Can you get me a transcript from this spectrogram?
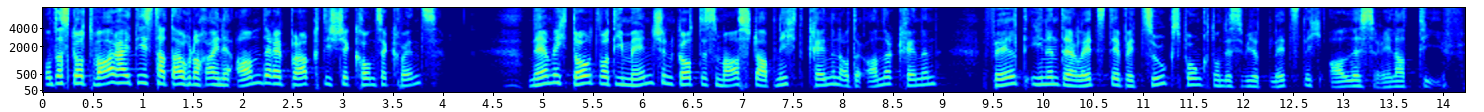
Und dass Gott Wahrheit ist, hat auch noch eine andere praktische Konsequenz. Nämlich dort, wo die Menschen Gottes Maßstab nicht kennen oder anerkennen, fehlt ihnen der letzte Bezugspunkt und es wird letztlich alles relativ.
